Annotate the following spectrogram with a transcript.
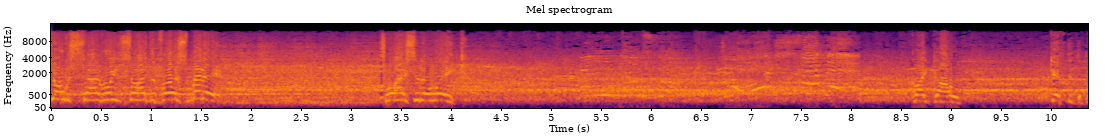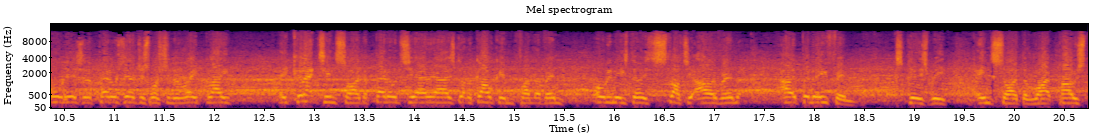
Goal. George Saville inside the first minute. Twice in a week. Great goal. Gifted the ball of the penalty area, just watching the replay. He connects inside the penalty area. He's got the goalkeeper in front of him. All he needs to do is slot it over him, out beneath him. Excuse me, inside the right post.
